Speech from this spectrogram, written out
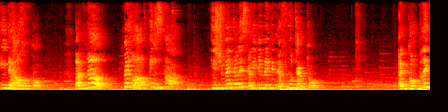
in the house of God. But now, based on how things are, instrumentalists can even make it a full-time job and complain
